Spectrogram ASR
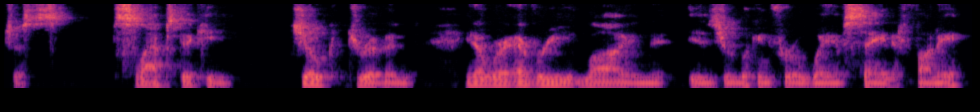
just slapsticky, joke driven. You know, where every line is you're looking for a way of saying it funny,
